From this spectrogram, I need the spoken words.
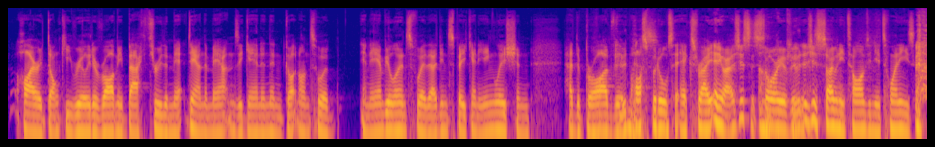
hire a donkey really to ride me back through the down the mountains again, and then got onto a an ambulance where they didn't speak any English and had to bribe the goodness. hospital to X-ray. Anyway, it was just a oh, story oh, of it. It's just so many times in your twenties.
